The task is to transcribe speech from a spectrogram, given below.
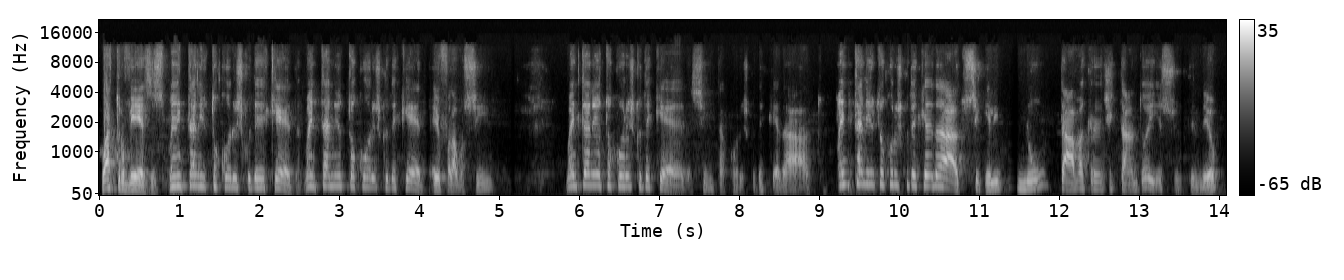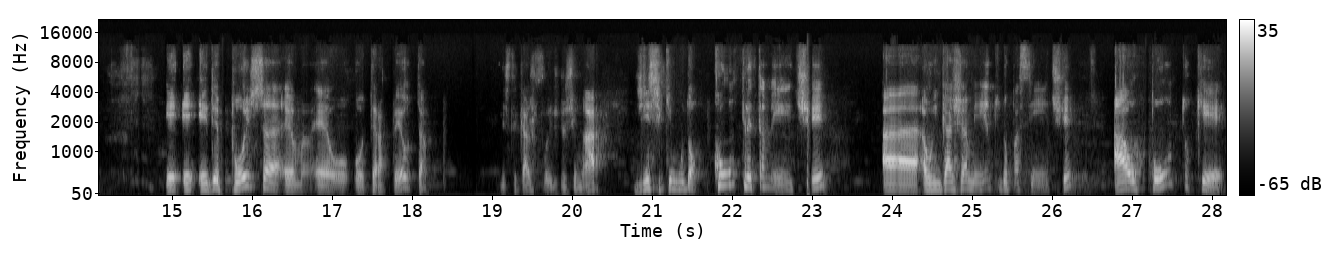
quatro vezes, mas Tânia, eu estou com risco de queda, mas Tânia, eu estou com risco de queda. Eu falava assim, mas Tânia, eu estou com risco de queda. Sim, está com risco de queda alto. Mas Tânia, eu estou com risco de queda alto. Sim, ele não estava acreditando a isso, entendeu? E, e, depois é, é, o, o, terapeuta, neste caso foi o Josimar, disse que mudou completamente uh, o engajamento do paciente, ao ponto que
